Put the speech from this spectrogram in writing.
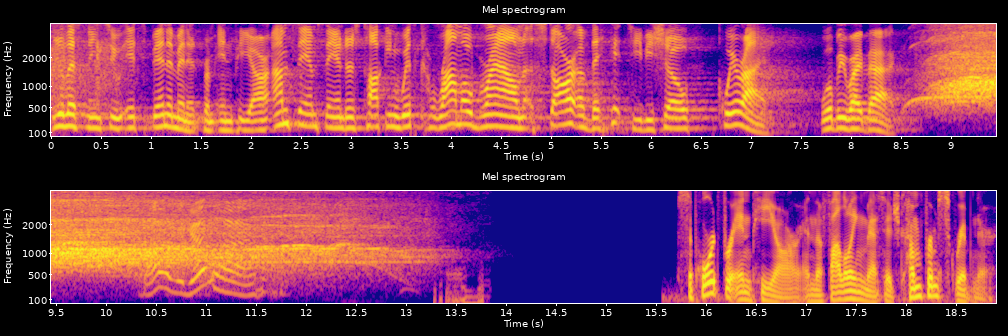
You're listening to It's Been a Minute from NPR. I'm Sam Sanders talking with Karamo Brown, star of the hit TV show Queer Eye. We'll be right back. Support for NPR and the following message come from Scribner,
